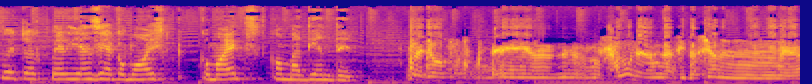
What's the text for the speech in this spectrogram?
fue tu experiencia como ex, como ex combatiente? Bueno, eh, fue una, una situación eh,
